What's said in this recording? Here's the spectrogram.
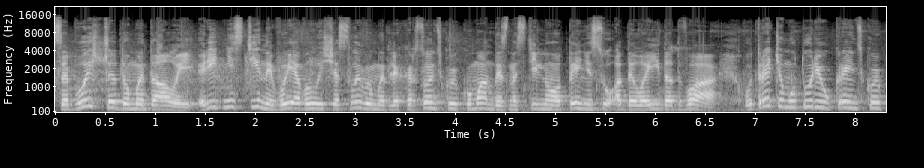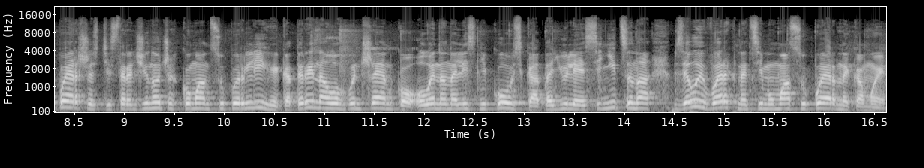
Все ближче до медалей. Рідні стіни виявили щасливими для херсонської команди з настільного тенісу Аделаїда 2 У третьому турі української першості серед жіночих команд Суперліги Катерина Логвинченко, Олена Налісніковська та Юлія Сініцина взяли верх над сімома суперниками.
